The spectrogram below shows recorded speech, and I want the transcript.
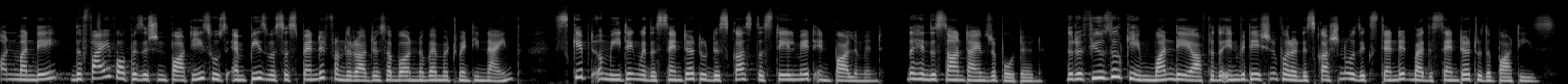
On Monday, the five opposition parties whose MPs were suspended from the Rajya Sabha on November 29th skipped a meeting with the centre to discuss the stalemate in parliament, the Hindustan Times reported. The refusal came one day after the invitation for a discussion was extended by the centre to the parties.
